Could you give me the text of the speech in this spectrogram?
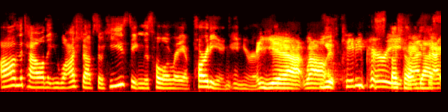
on the towel that you washed up. So he's seeing this whole array of partying in your. Yeah. Well, you, if Katy Perry special, had yes. that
